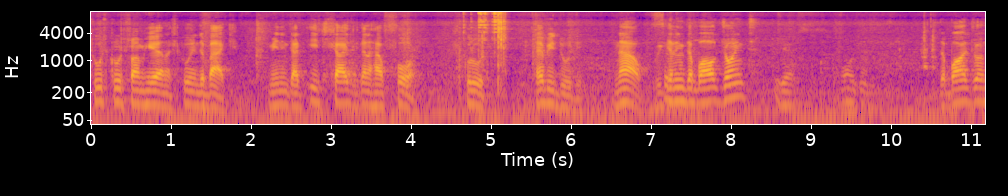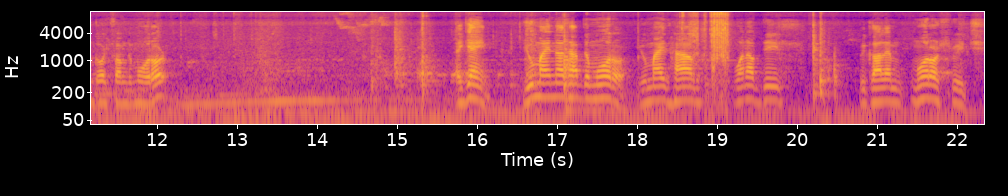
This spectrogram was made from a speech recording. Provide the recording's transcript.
two screws from here, and a screw in the back, meaning that each side is gonna have four screws, heavy duty. Now, we're getting the ball joint. Yes. Hold on. The ball joint goes from the motor. Again, you might not have the motor. You might have one of these, we call them motor switch.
